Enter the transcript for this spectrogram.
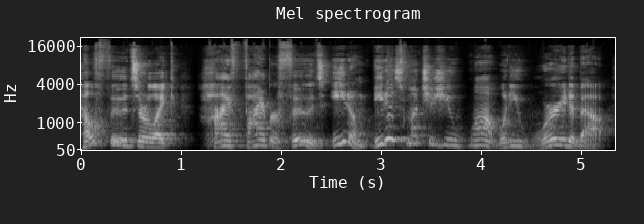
health foods are like high fiber foods. Eat them. Eat as much as you want. What are you worried about?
